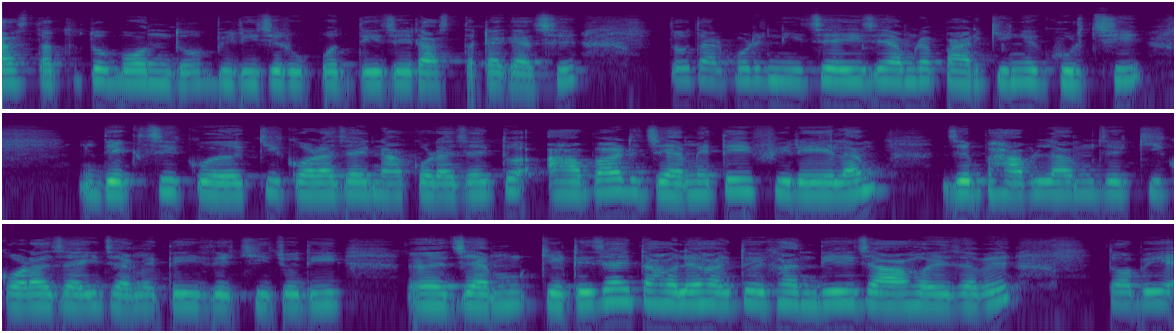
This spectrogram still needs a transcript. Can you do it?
রাস্তা তো তো বন্ধ ব্রিজের উপর দিয়ে যে রাস্তাটা গেছে। তো তারপরে নিচে এই যে আমরা পার্কিংয়ে ঘুরছি দেখছি ক- করা যায় না করা যায়। তো আবার জ্যামেতেই ফিরে এলাম যে ভাবলাম যে কি করা যায় জ্যামেতেই দেখি। যদি জ্যাম কেটে যায় তাহলে হয়তো এখান দিয়েই যাওয়া হয়ে যাবে। তবে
